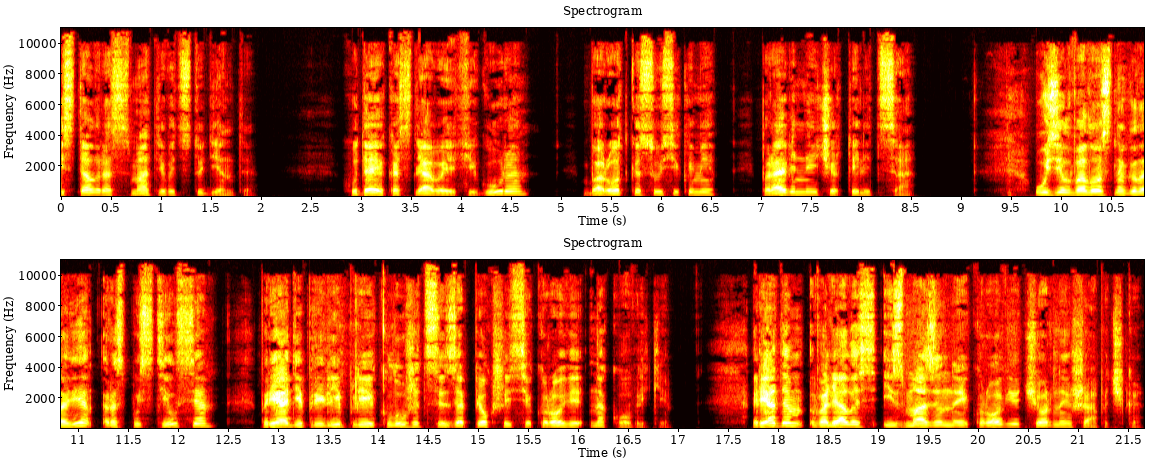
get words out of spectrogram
и стал рассматривать студента. Худая костлявая фигура, бородка с усиками, правильные черты лица. Узел волос на голове распустился, пряди прилипли к лужице запекшейся крови на коврике. Рядом валялась измазанная кровью черная шапочка.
